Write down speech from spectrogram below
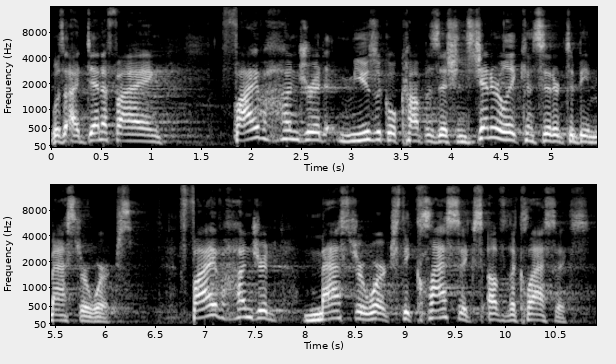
was identifying 500 musical compositions, generally considered to be masterworks 500 masterworks, the classics of the classics.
